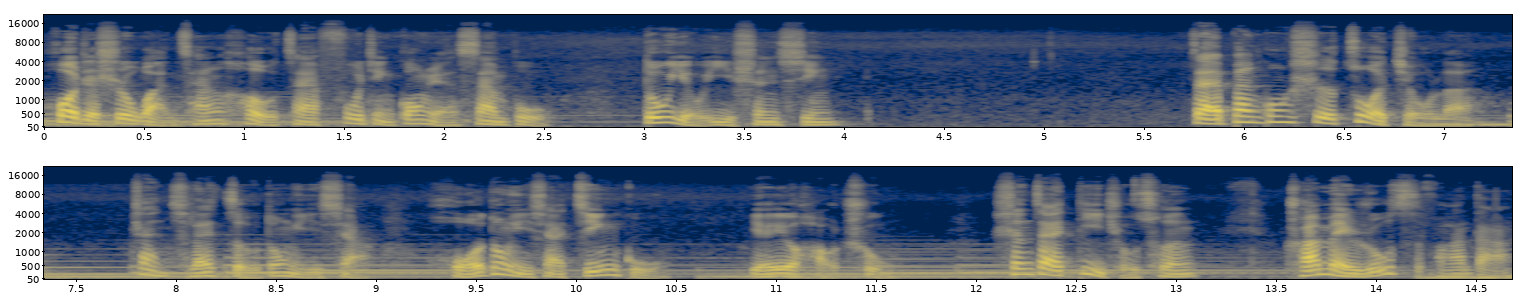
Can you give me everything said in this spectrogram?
或者是晚餐后在附近公园散步，都有益身心。在办公室坐久了，站起来走动一下，活动一下筋骨，也有好处。身在地球村。传媒如此发达，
